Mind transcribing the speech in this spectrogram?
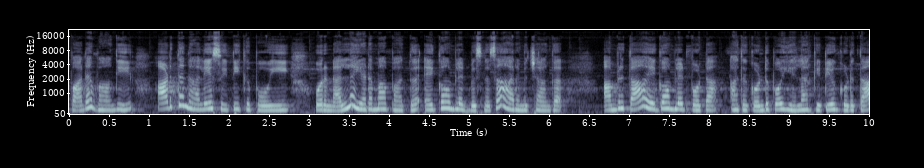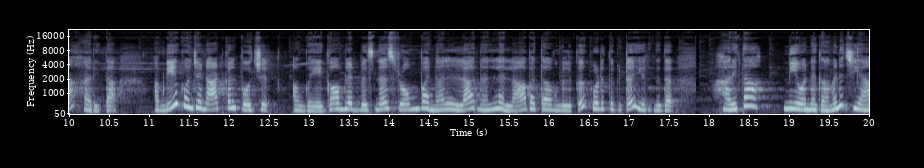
பணம் வாங்கி அடுத்த நாளே சிட்டிக்கு போய் ஒரு நல்ல இடமா பார்த்து எக் ஆம்லெட் பிஸ்னஸை ஆரம்பித்தாங்க அமிர்தா எக் ஆம்லெட் போட்டா அதை கொண்டு போய் எல்லார்கிட்டேயும் கொடுத்தா ஹரிதா. அப்படியே கொஞ்சம் நாட்கள் போச்சு. அவங்க எக் ஆம்லெட் பிஸ்னஸ் ரொம்ப நல்லா நல்ல லாபத்தை அவங்களுக்கு கொடுத்துக்கிட்டு இருந்தது. ஹரிதா நீ ஒன்று கவனிச்சியா?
